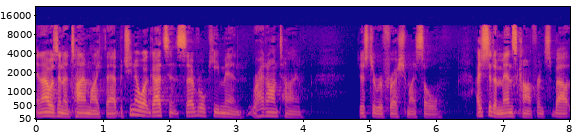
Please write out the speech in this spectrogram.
and I was in a time like that. But you know what? God sent several key men right on time, just to refresh my soul. I just did a men's conference about,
